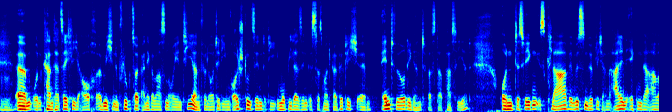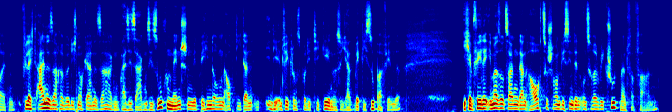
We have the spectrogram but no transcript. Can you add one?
Mhm. Ähm, und kann tatsächlich auch äh, mich in einem Flugzeug einigermaßen orientieren. Für Leute, die im Rollstuhl sind, die immobiler sind, ist das manchmal wirklich äh, entwürdigend, was da passiert. Und deswegen ist klar, wir müssen wirklich an allen Ecken da arbeiten. Vielleicht eine Sache würde ich noch gerne sagen, weil Sie sagen, Sie suchen Menschen mit Behinderungen auch, die dann in die Entwicklungspolitik gehen, was ich ja wirklich super finde. Ich empfehle immer sozusagen dann auch zu schauen, wie sind denn unsere Recruitment-Verfahren?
